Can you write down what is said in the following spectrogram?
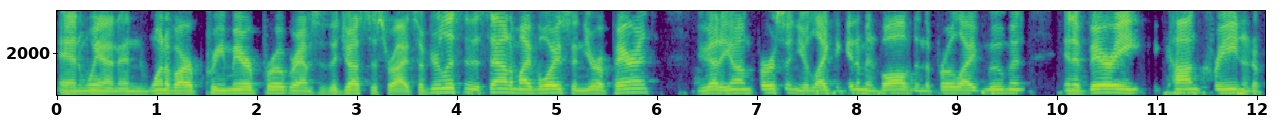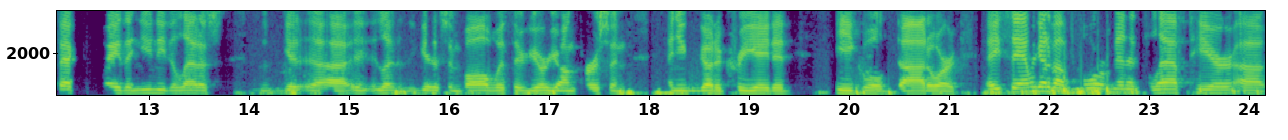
and win. And one of our premier programs is the Justice Ride. So if you're listening to the sound of my voice and you're a parent, you got a young person, you'd like to get them involved in the pro life movement in a very concrete and effective way, then you need to let us get uh, let, get us involved with your young person, and you can go to createdequal.org. Hey Sam, we got about four minutes left here. Uh,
